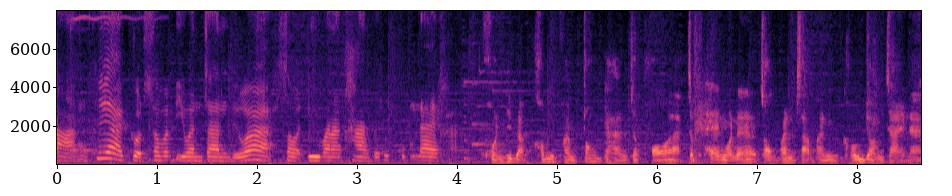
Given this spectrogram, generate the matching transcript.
อ่าง เพื่อกดสวัสดีวันจันทร์หรือว่าสวัสดีวันอังคารไปทุกกลุ่มได้ค่ะ คนที่แบบเขามีความต้องการเฉพาะอะจะแพงกว่านี้สองพันสามพันเขายอมจ่ายนะ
